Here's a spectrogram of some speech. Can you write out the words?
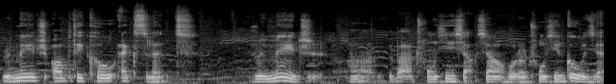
Remage Optical Excellent，Remage。啊，对吧？重新想象或者重新构建，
